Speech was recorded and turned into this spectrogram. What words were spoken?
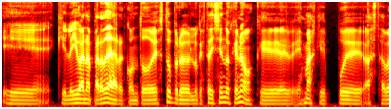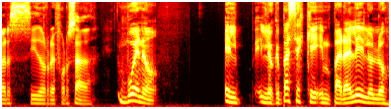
eh, que le iban a perder con todo esto, pero lo que está diciendo es que no, que es más, que puede hasta haber sido reforzada. Bueno, lo que pasa es que en paralelo, los,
